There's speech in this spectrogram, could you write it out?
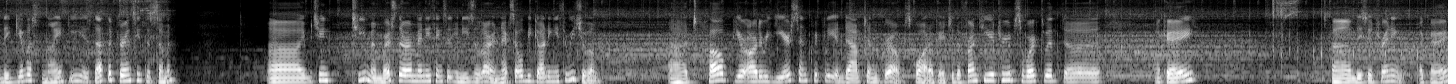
they give us 90. Is that the currency to summon? Uh, between team members, there are many things that you need to learn. Next, I will be guiding you through each of them. Uh, to help your artery gears and quickly adapt and grow. Squad, okay. To the frontier troops worked with, uh, okay. Um, this is training, okay.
